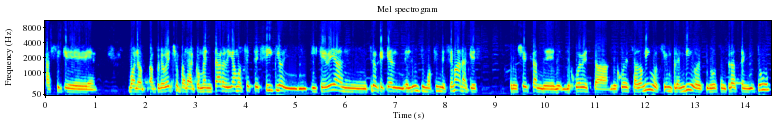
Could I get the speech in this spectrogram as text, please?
Así que bueno, aprovecho para comentar, digamos, este ciclo y, que vean, creo que queda el, último fin de semana, que proyectan de, jueves a de jueves a domingo, siempre en vivo, es decir, vos entraste en YouTube,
